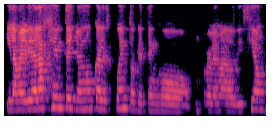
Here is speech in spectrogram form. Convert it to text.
y la mayoría de la gente yo nunca les cuento que tengo un problema de audición.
